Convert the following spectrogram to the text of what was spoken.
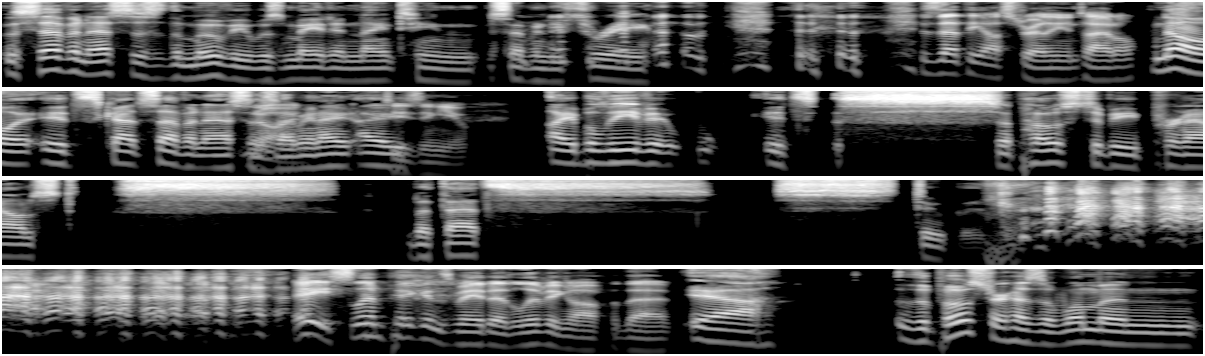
The Seven S's the movie was made in 1973. is that the Australian title? no, it's got seven S's. No, I mean, I, I Teasing you. I believe it it's supposed to be pronounced s, but that's stupid. hey, Slim Pickens made a living off of that. yeah. The poster has a woman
